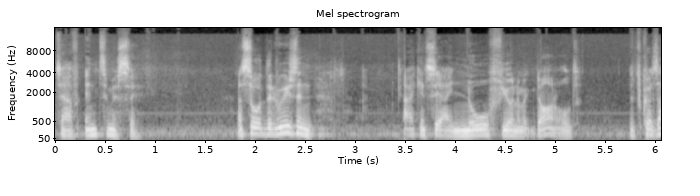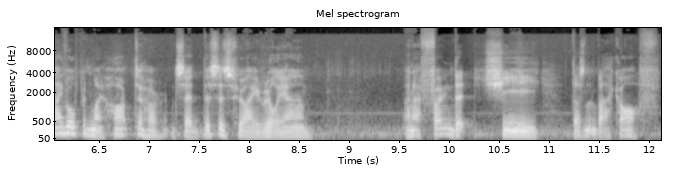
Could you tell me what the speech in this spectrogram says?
to have intimacy. And so the reason I can say I know Fiona MacDonald is because I've opened my heart to her and said, This is who I really am. And I found that she doesn't back off.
